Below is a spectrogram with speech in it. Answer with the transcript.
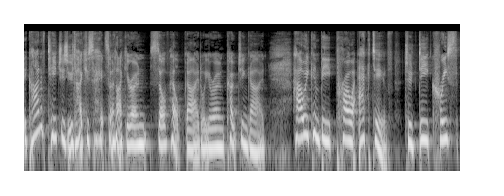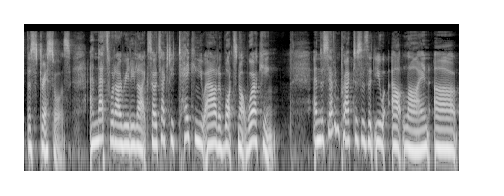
it kind of teaches you, like you say, it's like your own self help guide or your own coaching guide, how we can be proactive to decrease the stressors. And that's what I really like. So it's actually taking you out of what's not working. And the seven practices that you outline are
